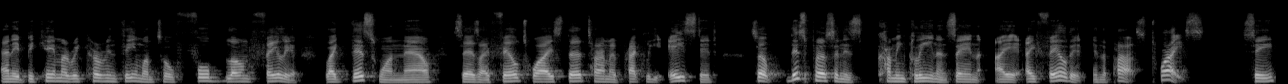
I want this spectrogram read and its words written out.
and it became a recurring theme until full-blown failure. Like this one now says, I failed twice, third time I practically aced it, so this person is coming clean and saying, I, I failed it in the past twice. See,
